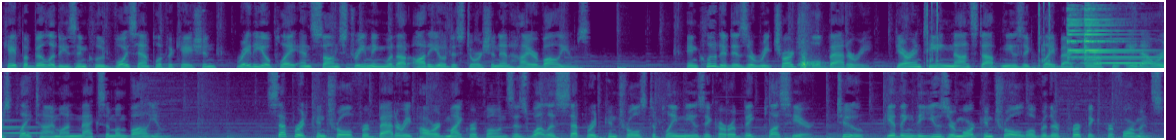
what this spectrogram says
capabilities include voice amplification, radio play and song streaming without audio distortion and higher volumes. Included is a rechargeable battery, guaranteeing non-stop music playback for up to 8 hours playtime on maximum volume. Separate control for battery-powered microphones as well as separate controls to play music are a big plus here, too, giving the user more control over their perfect performance.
